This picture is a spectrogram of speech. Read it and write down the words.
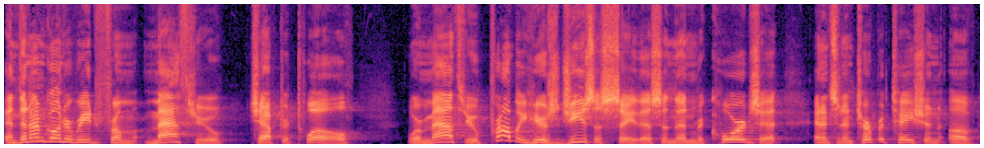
and then I'm going to read from Matthew chapter 12, where Matthew probably hears Jesus say this and then records it, and it's an interpretation of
